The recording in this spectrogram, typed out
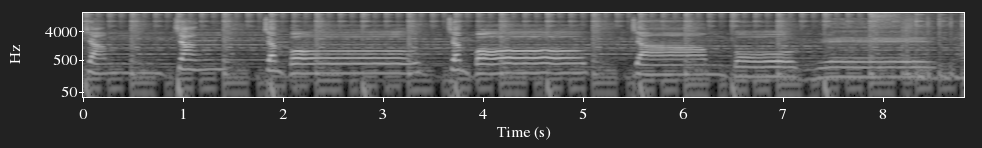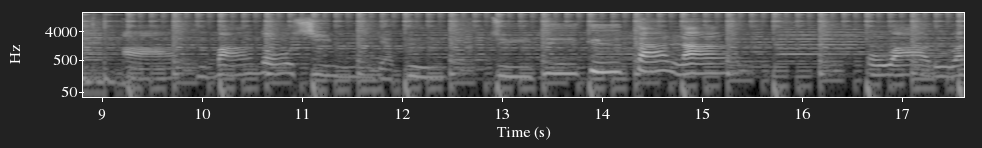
ジャンジャンボへ。悪魔の侵略続くから。終わるは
